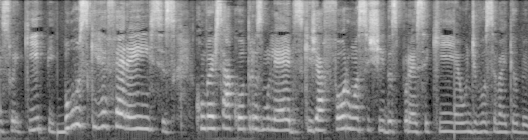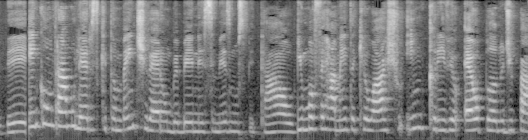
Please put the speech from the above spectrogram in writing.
a sua equipe, busque referências, conversar com outras mulheres que já foram assistidas por essa equipe, onde você vai ter o bebê, encontrar mulheres que também tiveram o bebê nesse mesmo hospital. E uma ferramenta que eu acho incrível é o plano de parto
